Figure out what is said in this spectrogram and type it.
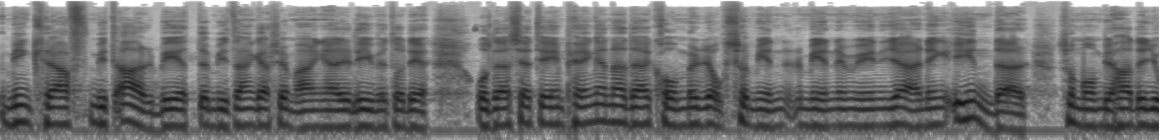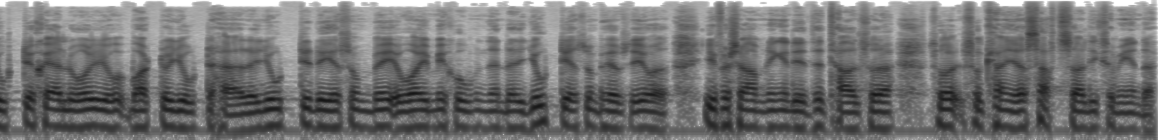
min kraft, mitt arbete, mitt engagemang här i livet. Och, det. och där sätter jag in pengarna, där kommer också min, min, min gärning in där. Som om jag hade gjort det själv och varit och gjort det här, gjort det som var i missionen eller gjort det som behövs i församlingen i detalj. Så, så, så kan jag satsa liksom in där.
